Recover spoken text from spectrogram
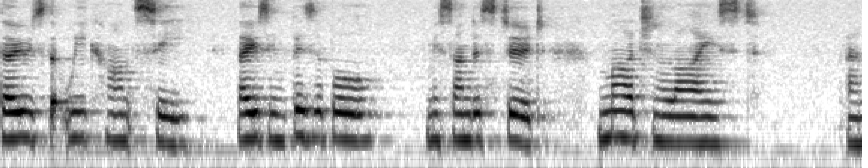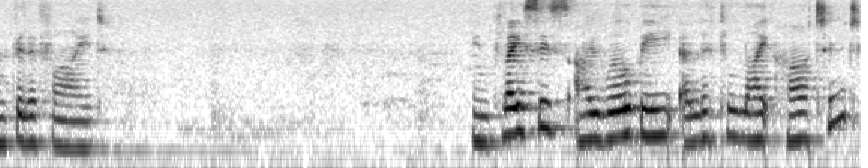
those that we can't see, those invisible, misunderstood, marginalised, and vilified. In places, I will be a little light-hearted.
